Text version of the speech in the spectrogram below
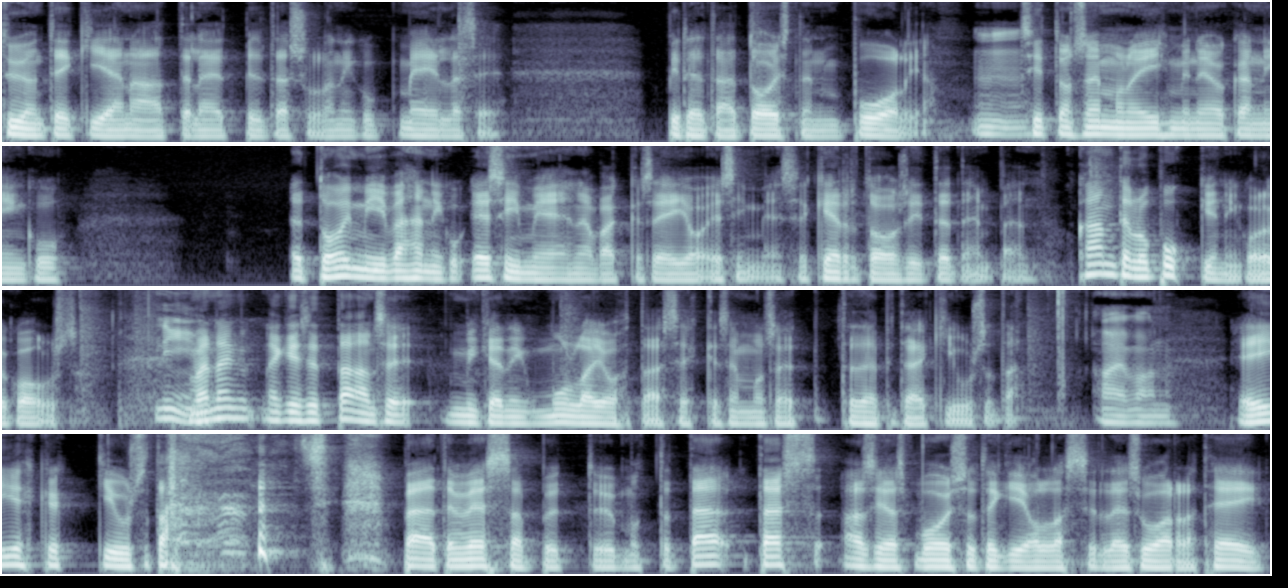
työntekijänä ajattelen, että pitäisi olla niin kuin meillä se, pidetään toisten puolia. hmm, Sitten on semmoinen ihminen, joka niin kuin, toimii vähän niin kuin esimiehenä, vaikka se ei ole esimies, ja kertoo siitä eteenpäin. Kantelupukki, niin kuin oli koulussa. niin, Mä nä- näkisin, että tämä on se, mikä niin kuin mulla johtaisi ehkä semmoiseen, että tätä pitää kiusata. aivan, Ei ehkä kiusata pääte vessapyttyyn, mutta tä- tässä asiassa voisi jotenkin olla silleen suoraan, että hei,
